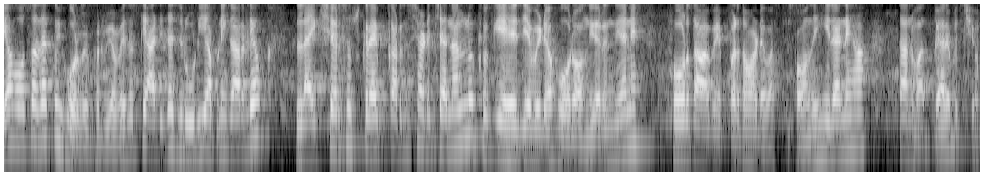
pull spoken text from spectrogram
ਜਾਂ ਹੋ ਸਕਦਾ ਕੋਈ ਹੋਰ ਪੇਪਰ ਵੀ ਆਵੇ। ਤਾਂ ਤਿਆਰੀ ਤਾਂ ਜ਼ਰੂਰੀ ਆਪਣੀ ਕਰ ਲਿਓ। ਲਾਈਕ ਸ਼ੇਅਰ ਸਬਸਕ੍ਰਾਈਬ ਕਰ ਦਿਓ ਸਾਡੇ ਚੈਨਲ ਨੂੰ, ਕਿਉਂਕਿ ਇਹ ਜਿਹੀਆਂ ਵੀਡੀਓ ਹੋਰ ਆਉਂਦੀਆਂ ਰਹਿੰਦੀਆਂ ਨੇ। ਹੋਰ ਤਾਂ ਪੇਪਰ ਤੁਹਾਡੇ ਵਾਸਤੇ ਪਾਉਂਦੇ ਹੀ ਰਹਿੰਦੇ ਹਾਂ। ਧੰਨਵਾਦ ਪਿਆਰੇ ਬੱਚਿਓ।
